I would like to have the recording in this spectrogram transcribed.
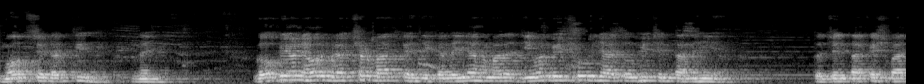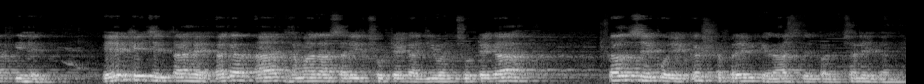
मौत से डरती हैं? नहीं। गोपियों ने और विलक्षण बात कह दी, कन्हैया, हमारा जीवन भी छूट जाए तो भी चिंता नहीं है। तो चिंता किस बात की है? एक ही चिंता है, अगर आज हमारा शरीर छूटेगा, जीवन छूटेगा कल से कोई कृष्ण प्रेम के रास्ते पर चलेगा नहीं।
